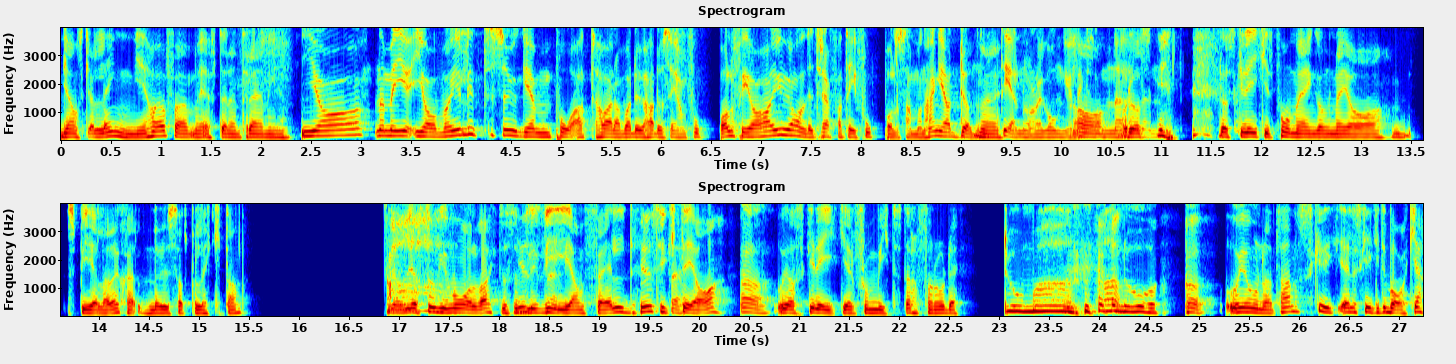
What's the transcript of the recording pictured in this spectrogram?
ganska länge har jag för mig efter den träningen. Ja, nej men jag- var ju lite sugen på att höra vad du hade att säga om fotboll. För jag har ju aldrig träffat dig i fotbollssammanhang. Jag har dömt Nej. er några gånger. Liksom, ja, och du har, när- sk- du har skrikit på mig en gång när jag spelade själv, när du satt på läktaren. Jag, jag stod i målvakt och så Just blev det. William fälld, Just tyckte det. jag. Ja. Och jag skriker från mitt straffområde. Domaren, hallå! Och Jonathan skrik, eller skriker tillbaka.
